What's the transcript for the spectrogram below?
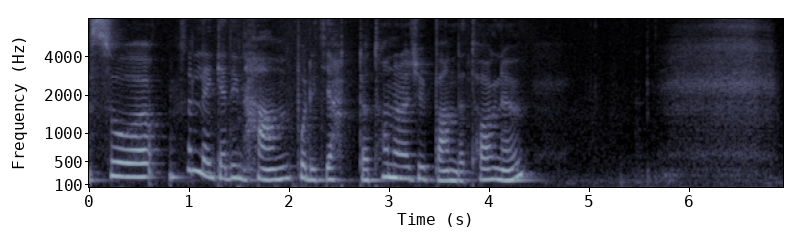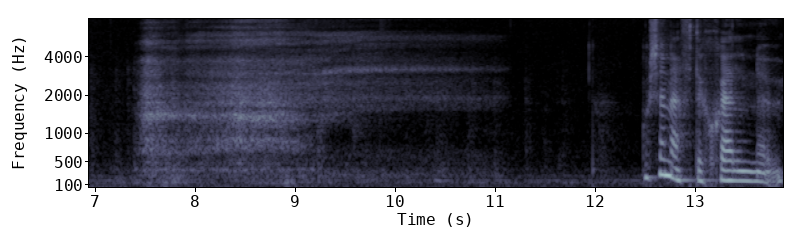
Så, så lägga din hand på ditt hjärta, ta några djupa andetag nu. Och känn efter själv nu.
